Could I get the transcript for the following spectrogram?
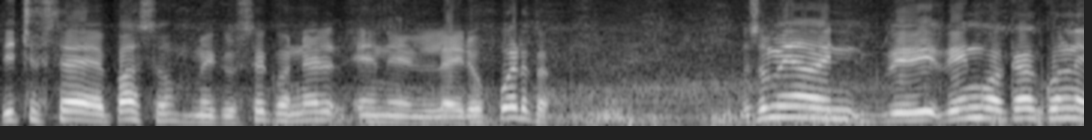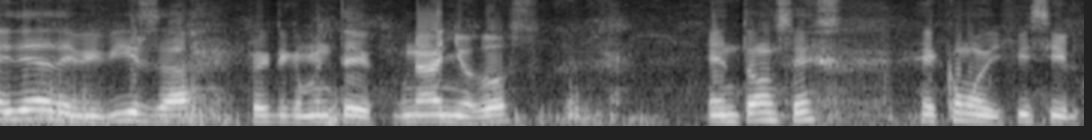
dicho sea de paso, me crucé con él en el aeropuerto. Yo me vengo acá con la idea de vivir ya prácticamente un año o dos. Entonces, es como difícil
